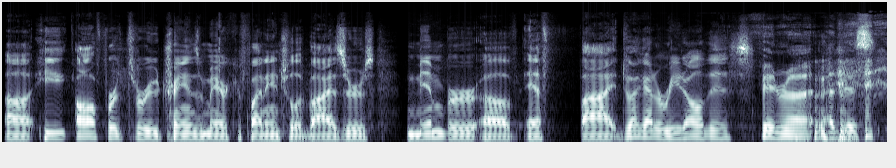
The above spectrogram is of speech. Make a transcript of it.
uh, he offered through Transamerica Financial Advisors, member of F by do I got to read all this? FINRA. Uh, this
